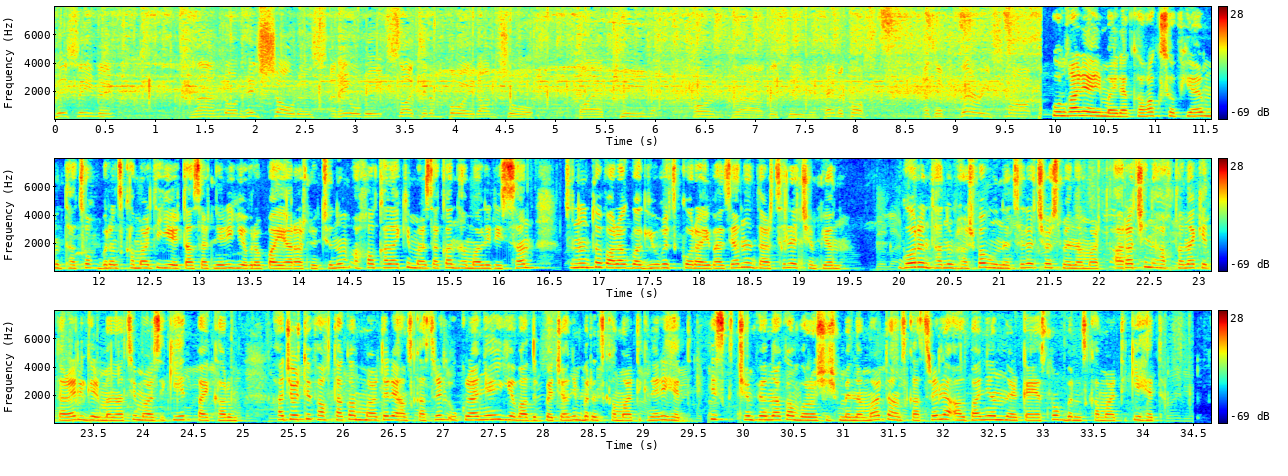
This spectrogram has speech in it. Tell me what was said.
this evening land on his shoulders and he will be excited and buoyed, I'm sure, by a keen home crowd this evening. Came across as a very smart... Բուլղարիայի մայրաքաղաք Սոֆիայում ընթացող բրոնզկամարտի երիտասարդների Եվրոպայի առաջնությունում ախալքալակի մարզական համալիրի սան ծնունդով Արագվա գյուղից Կոր Այվազյանը դարձել է չեմպիոն։ Գորը ընդհանուր հաշվով ունեցել է 4 մենամարտ։ Առաջին հաղթանակ է տարել գերմանացի մարզիկի հետ պայքարում։ Հաջորդիվ հաղթական մարտեր է անցկացրել Ուկրաինայի եւ Ադրբեջանի բռնցքամարտիկների հետ, իսկ չեմպիոնական որոշիչ մենամարտը անցկացրել է Ալբանիան ներկայացնող բռնցքամարտիկի հետ։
